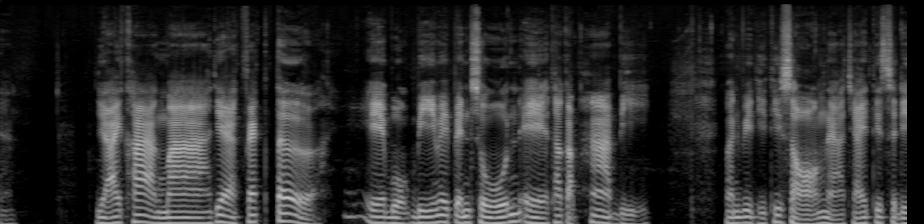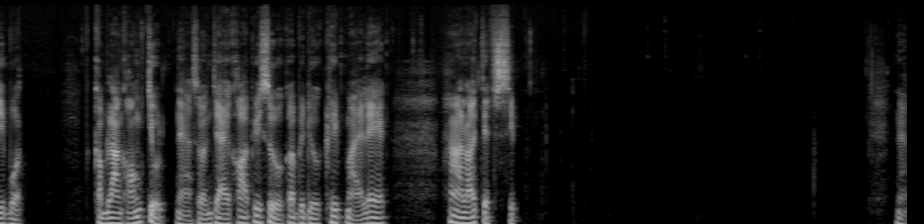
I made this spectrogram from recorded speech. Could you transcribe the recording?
นะย้ายข้างมาแยกแฟกเตอร์ A บวก B ไม่เป็น 0 A เท่ากับ 5B มันวิธีที่2นะใช้ทฤษฎีบทกำลังของจุดนะสนใจข้อพิสูจน์ก็ไปดูคลิปหมายเลข 570นะ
